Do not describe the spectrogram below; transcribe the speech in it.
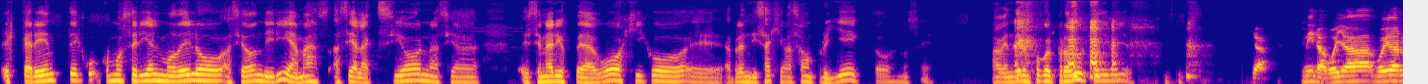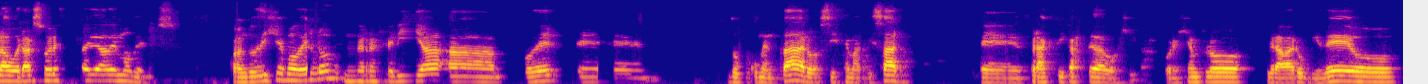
es carente, cómo sería el modelo, hacia dónde iría, más hacia la acción, hacia escenarios pedagógicos, eh, aprendizaje basado en proyectos, no sé, a vender un poco el producto, digo yo. Ya, mira, voy a, voy a elaborar sobre esta idea de modelos. Cuando dije modelo, me refería a poder eh, documentar o sistematizar eh, prácticas pedagógicas. Por ejemplo, grabar un video,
